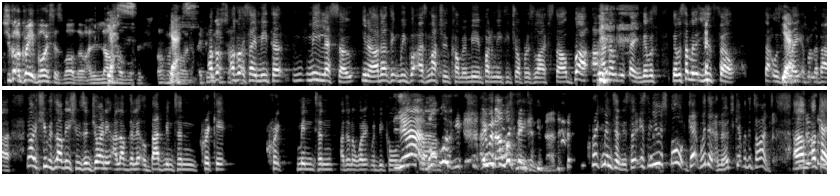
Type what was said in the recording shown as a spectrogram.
She's got a great voice as well, though. I love yes. her voice. Oh my yes. God. I got, I got to say, Meeta, me less so. You know, I don't think we've got as much in common, me and Parineeti Chopra's lifestyle. But I, I know what you're saying. There was there was something that you felt that was yeah. relatable about her. No, she was lovely. She was enjoying it. I love the little badminton, cricket, Crickminton. I don't know what it would be called. Yeah, um, what was it? I, I was thinking that. Crickminton. It's the, it's the newest sport. Get with it, Anuj. Get with the times. Um, okay.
